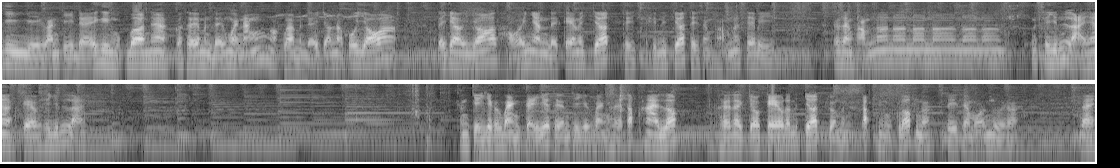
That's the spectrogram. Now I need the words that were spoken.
gì gì và anh chị? Để riêng một bên ha. Có thể mình để ngoài nắng hoặc là mình để chỗ nào có gió để cho gió thổi nhanh để keo nó chết thì khi nó chết thì sản phẩm nó sẽ bị cái sản phẩm nó nó nó nó nó nó, nó sẽ dính lại ha. Keo sẽ dính lại. Anh chị và các bạn kỹ thì anh chị và các bạn có thể đắp hai lớp có thể là cho keo đó nó chết rồi mình đắp thêm một lớp nữa tùy theo mỗi người thôi. Đây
